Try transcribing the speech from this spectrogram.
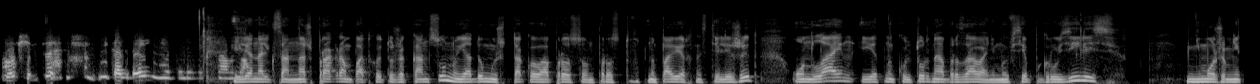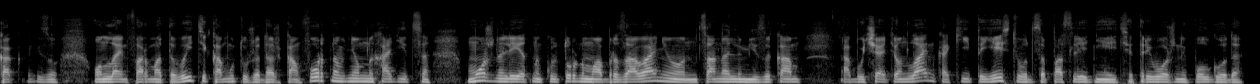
в общем-то, никогда и не были. Елена Александровна, наша программа подходит уже к концу, но я думаю, что такой вопрос, он просто вот на поверхности лежит. Онлайн и этнокультурное образование. Мы все погрузились, не можем никак из онлайн-формата выйти, кому-то уже даже комфортно в нем находиться. Можно ли этнокультурному образованию, национальным языкам обучать онлайн? Какие-то есть вот за последние эти тревожные полгода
